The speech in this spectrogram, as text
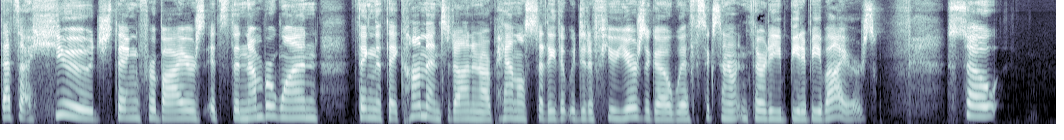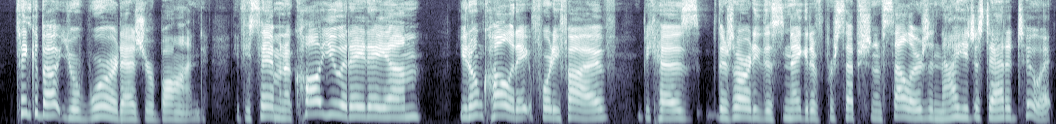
That's a huge thing for buyers. It's the number one thing that they commented on in our panel study that we did a few years ago with 630 B2B buyers. So think about your word as your bond. If you say, I'm going to call you at 8 a.m., you don't call at 845 because there's already this negative perception of sellers and now you just added to it.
